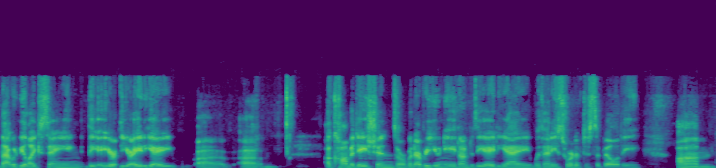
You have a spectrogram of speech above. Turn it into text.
that would be like saying the your, your ADA uh, um, accommodations or whatever you need under the ADA with any sort of disability um,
